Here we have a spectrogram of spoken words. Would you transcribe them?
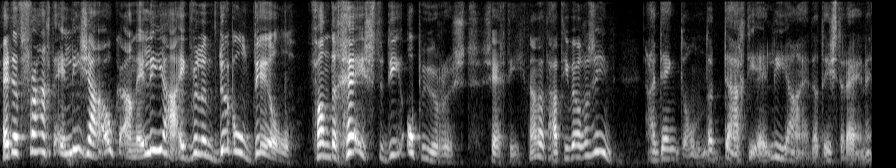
He, dat vraagt Elisa ook aan Elia. Ik wil een dubbel deel van de geest die op u rust, zegt hij. Nou, dat had hij wel gezien. Hij denkt, onderdag die Elia, dat is er een. Hè?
